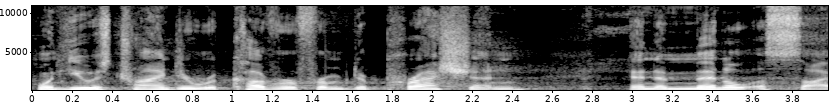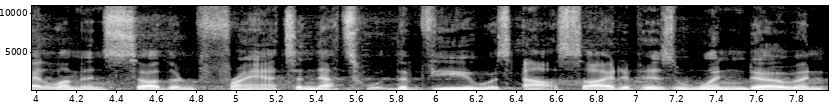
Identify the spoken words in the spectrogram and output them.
when he was trying to recover from depression in a mental asylum in southern France. And that's what the view was outside of his window. And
